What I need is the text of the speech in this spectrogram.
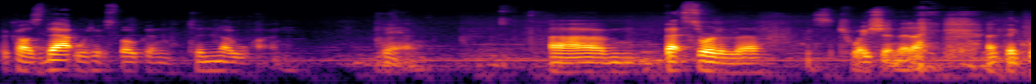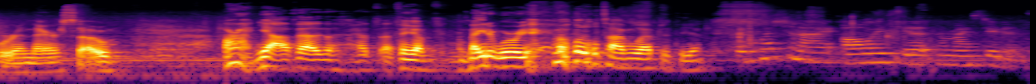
because that would have spoken to no one then. Um, that's sort of the situation that I, I think we're in there. So. All right, yeah, I've, I think I've made it where we have a little time left at the end. The question I always get from my students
